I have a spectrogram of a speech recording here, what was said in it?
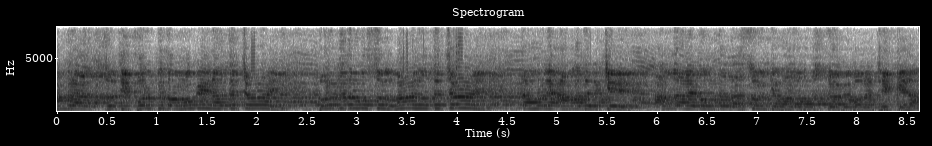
আমরা যদি প্রকৃত মুমিন হতে চাই, প্রকৃত মুসলমান হতে চাই, তাহলে আমাদেরকে আল্লাহ এবং তার রাসূলকে ভালোবাসতে হবে বলে ঠিক কিনা?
